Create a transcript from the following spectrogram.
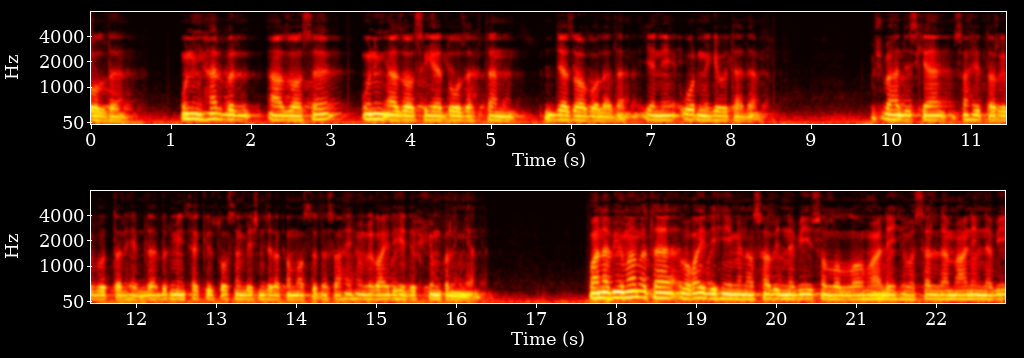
bo'ldi. Uning har bir a'zosi uning a'zosiga do'zaxdan jazo bo'ladi ya'ni o'rniga o'tadi ushbu hadisga sahih targ'ib va tarhibda bir ming sakkiz yuz to'qson beshinchi raqam ostida sahih deb hukm qilingan وعن ابي امامه وغيره من اصحاب النبي صلى الله عليه وسلم عن النبي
